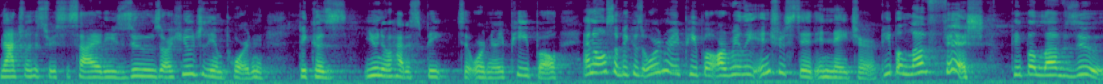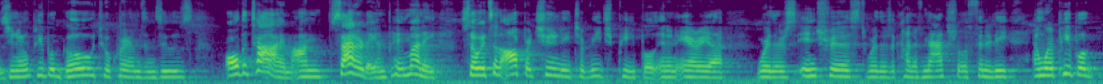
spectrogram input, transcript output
natural history societies, zoos are hugely important because you know how to speak to ordinary people. And also because ordinary people are really interested in nature. People love fish. People love zoos. You know, people go to aquariums and zoos all the time on Saturday and pay money. So it's an opportunity to reach people in an area where there's interest, where there's a kind of natural affinity, and where people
